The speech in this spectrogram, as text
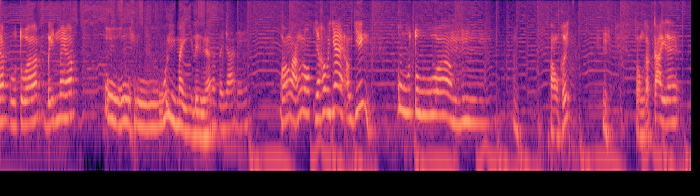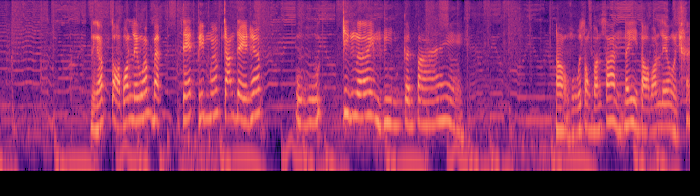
ครับ กูตัวบินไหมครับ โอ้โหไม่เหลือครับระยะนี้กองหลังหลบอย่าเข้าไปแย่งเอายิง กูตัวเอาเฮ้ยส่งก็ใกล้เลยนี่ครับต่อบอลเร็วครับ แบบเดทพิมพ์ครับจันเดทครับโอ้โหจริงเลยเกินไปเอาโอ้โหส่งบอลสั้นนี่ต่อบอลเร็วเหมือนกัน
